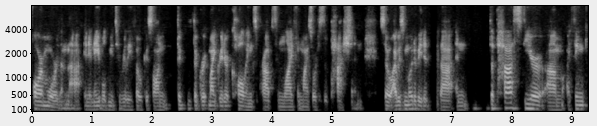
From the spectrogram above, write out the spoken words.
far more than that. It enabled me to really focus on the, the, my greater callings, perhaps in life, and my sources of passion. So I was motivated by that. And the past year, um, I think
